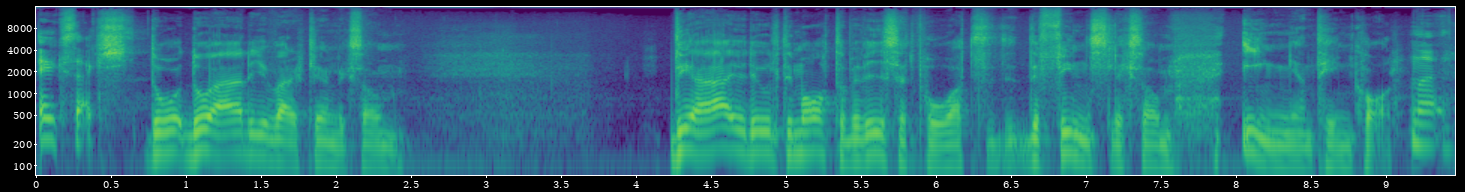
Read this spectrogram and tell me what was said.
Exakt. Då, då är det ju verkligen liksom... Det är ju det ultimata beviset på att det- finns liksom ingenting kvar. Nej.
